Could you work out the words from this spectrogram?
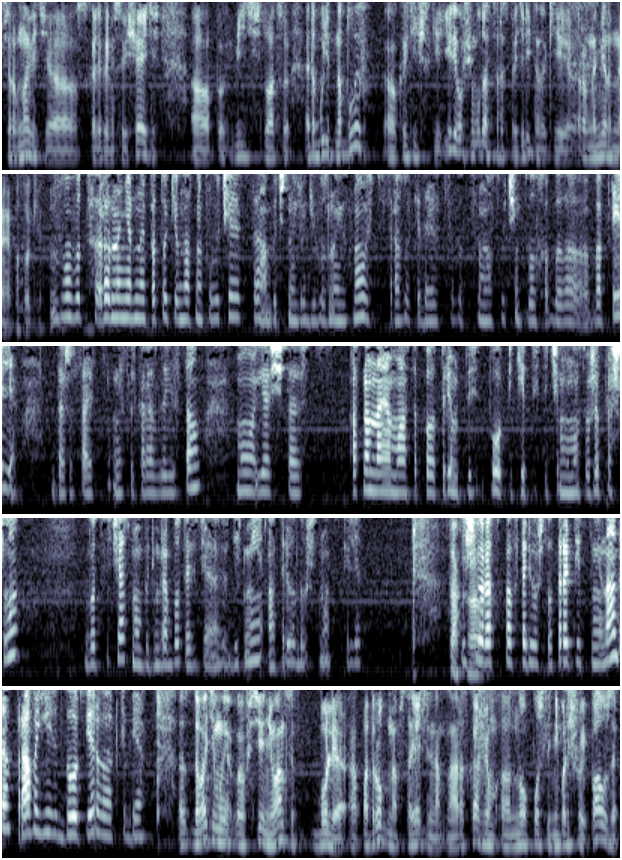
все равно ведь э, с коллегами совещаетесь, э, видите ситуацию. Это будет наплыв критический или, в общем, удастся распределить на такие равномерные потоки? Ну вот равномерные потоки у нас не получается. Обычно люди узнают новости, сразу кидаются. Вот у нас очень плохо было в апреле, даже сайт несколько раз зависал. Но я считаю, основная масса по, 3 тысяч, по 5 тысячам у нас уже прошла. Вот сейчас мы будем работать э, с детьми от 3 до 16 лет. Так, Еще а... раз повторю, что торопиться не надо, право есть до 1 октября. Э, давайте мы э, все нюансы более подробно, обстоятельно расскажем, но после небольшой паузы.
